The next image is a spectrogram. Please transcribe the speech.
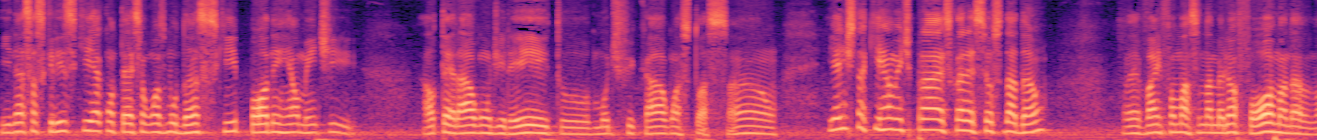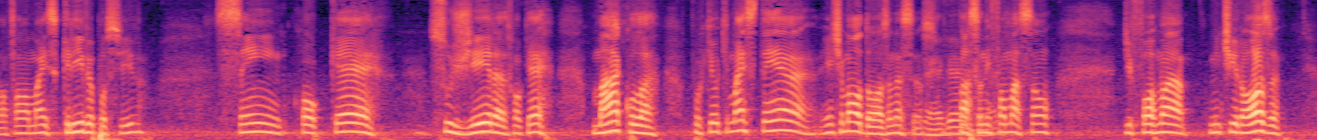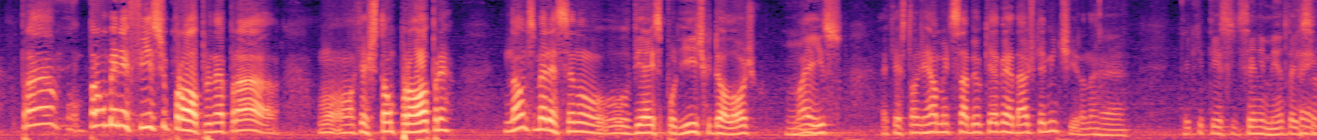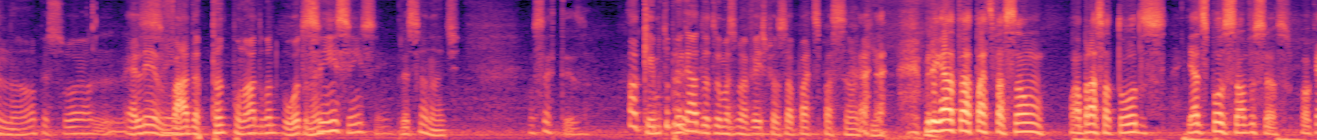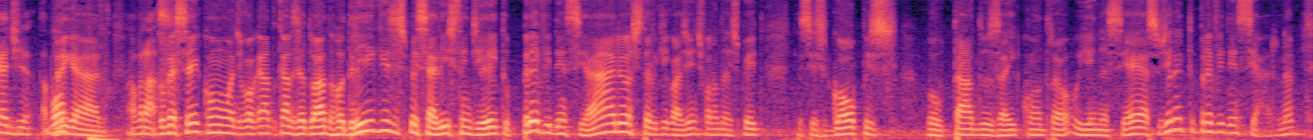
e nessas crises que acontecem algumas mudanças que podem realmente alterar algum direito, modificar alguma situação. E a gente está aqui realmente para esclarecer o cidadão, levar a informação da melhor forma, da uma forma mais crível possível, sem qualquer sujeira, qualquer mácula, porque o que mais tem é gente maldosa, né, Celso? É. Passando informação de forma mentirosa para um benefício próprio, né? Para uma questão própria, não desmerecendo o viés político, ideológico, não é Uhum. isso. É questão de realmente saber o que é verdade e o que é mentira, né? é. Tem que ter esse discernimento aí, Tem. senão a pessoa é levada tanto para um lado quanto para o outro, né? Sim, sim, sim, Impressionante. com certeza. Ok, muito obrigado, doutor, mais uma vez pela sua participação aqui. Obrigado pela participação, um abraço a todos e à disposição, viu, Celso? Qualquer dia, tá bom? Obrigado. Um abraço. Conversei com o advogado Carlos Eduardo Rodrigues, especialista em direito previdenciário. Esteve aqui com a gente falando a respeito desses golpes voltados aí contra o INSS, direito previdenciário, né?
